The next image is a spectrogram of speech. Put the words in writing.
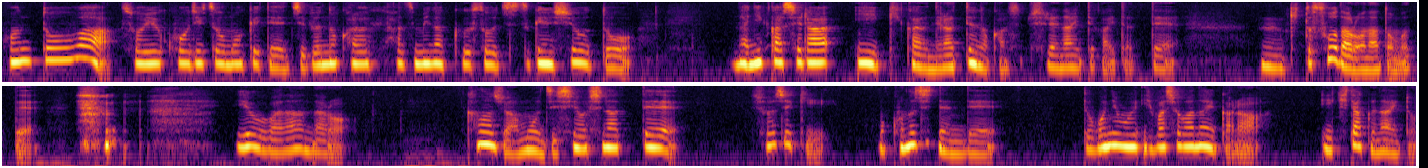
本当はそういう口実を設けて自分の軽はずみな空想を実現しようと何かしらいい機会を狙ってるのかもしれないって書いてあって、うん、きっとそうだろうなと思って。要は何だろう。彼女はもう自信を失って正直もうこの時点でどこにも居場所がないから行きたくないと。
